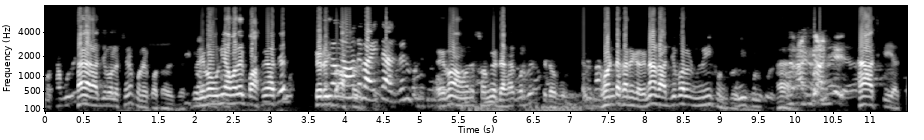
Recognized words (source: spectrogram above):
কথা বলে হ্যাঁ রাজ্যপালের সঙ্গে ফোনে কথা হয়েছে। এবং উনি আমাদের পাশে আছেন সেটাই এবং আমাদের বাড়িতে আসবেন বলেছেন এবং আমাদের সঙ্গে দেখা করবেন সেটাও বলবে ঘণ্টা খানেক আগে। না রাজ্যপাল উনি ফোন করবেন উনি ফোন করবেন হ্যাঁ। হ্যাঁ আজকেই আছে।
